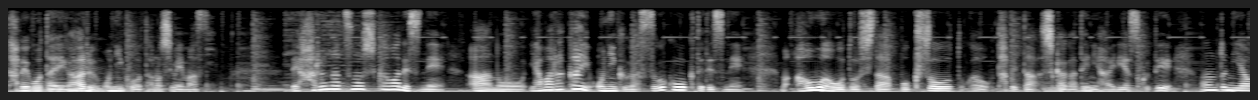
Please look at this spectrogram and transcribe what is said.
食べ応えがあるお肉を楽しめます。で春夏の鹿はですねあの柔らかいお肉がすごく多くてですね、まあ、青々とした牧草とかを食べた鹿が手に入りやすくて本当に柔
